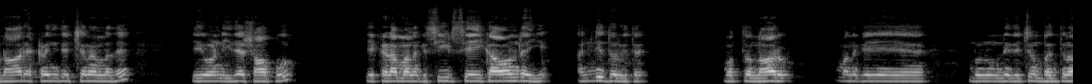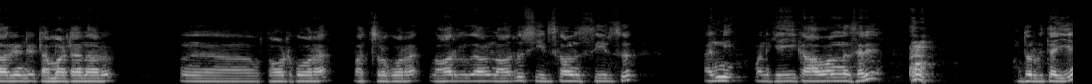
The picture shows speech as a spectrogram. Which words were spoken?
నారు ఎక్కడి నుంచి తెచ్చాను అన్నదే ఇదిగోండి ఇదే షాపు. ఇక్కడ మనకి సీడ్స్ ఏవి కావాలంటే అవి అన్నీ దొరుకుతాయి. మొత్తం నారు. మనకి నేను తెచ్చిన బంతి నారు ఏంటి? టమాటా నారు తోటకూర పచ్చల కూర. నారులు కావాలి నారులు సీడ్స్ కావాలి సీడ్స్. అన్నీ మనకి ఏవి కావాలన్నా సరే దొరుకుతాయి.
